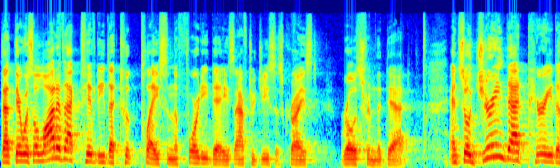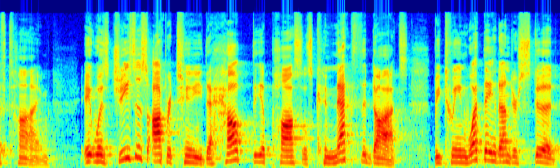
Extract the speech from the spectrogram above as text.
that there was a lot of activity that took place in the 40 days after Jesus Christ rose from the dead. And so during that period of time, it was Jesus' opportunity to help the apostles connect the dots between what they had understood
